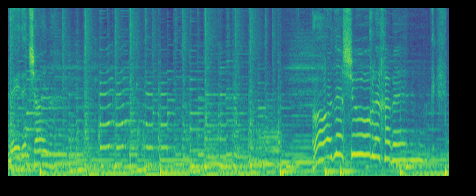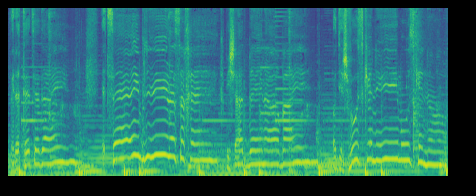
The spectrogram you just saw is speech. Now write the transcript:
made in China. עוד נשוב לחבק ולתת ידיים, אצא עם בני לשחק בשעת בין הארבעים. עוד ישבו זקנים וזקנות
